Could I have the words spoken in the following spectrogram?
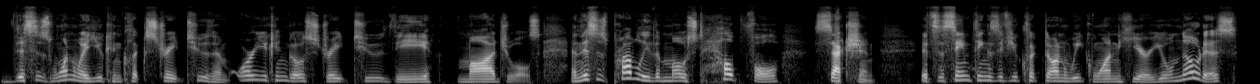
This is one way you can click straight to them, or you can go straight to the modules. And this is probably the most helpful section. It's the same thing as if you clicked on week one here. You'll notice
